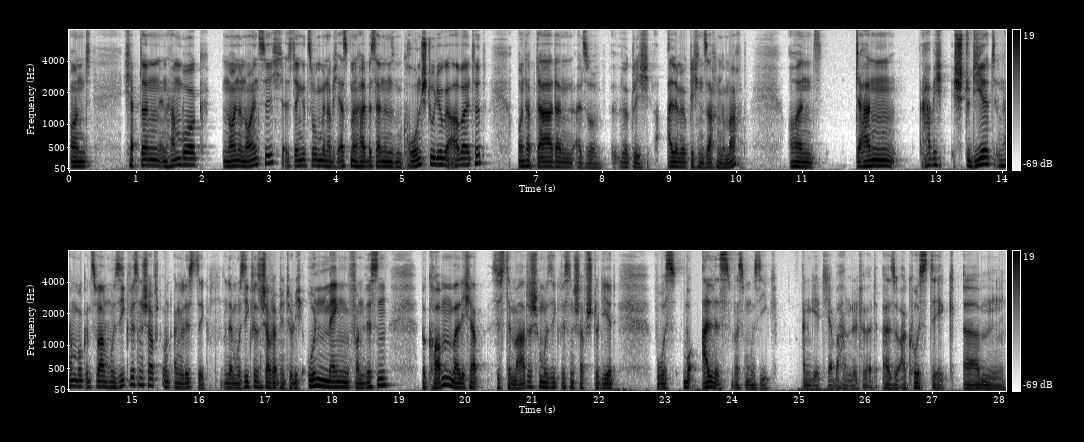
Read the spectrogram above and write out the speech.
Und ich habe dann in Hamburg 99, als ich dann gezogen bin, habe ich erstmal ein halbes Jahr in einem Kronstudio gearbeitet und habe da dann also wirklich alle möglichen Sachen gemacht. Und dann habe ich studiert in Hamburg und zwar Musikwissenschaft und Anglistik. In der Musikwissenschaft habe ich natürlich Unmengen von Wissen bekommen, weil ich habe systematische Musikwissenschaft studiert, wo es, wo alles, was Musik angeht, ja behandelt wird. Also Akustik, ähm,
